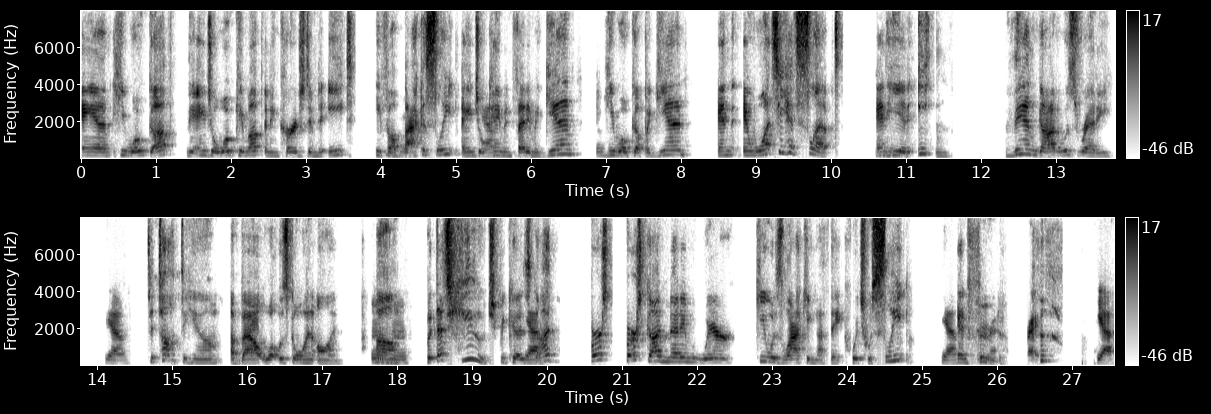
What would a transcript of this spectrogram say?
and he woke up the angel woke him up and encouraged him to eat he fell Mhm. back asleep angel Yeah. came and fed him again he Mhm. woke up again and and once he had slept and he Mm-hmm. had eaten then god was ready yeah to talk to him about what was going on um, Mhm. but that's huge because Yeah. god first first god met him where he was lacking i think which was sleep yeah and food right yeah.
